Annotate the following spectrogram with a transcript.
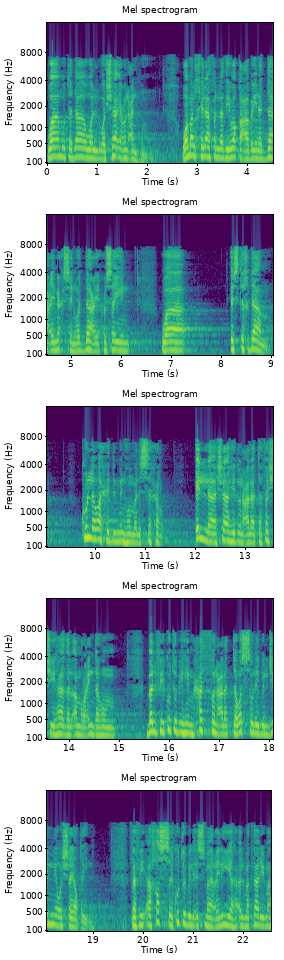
ومتداول وشائع عنهم. وما الخلاف الذي وقع بين الداعي محسن والداعي حسين و استخدام كل واحد منهما للسحر إلا شاهد على تفشي هذا الأمر عندهم بل في كتبهم حث على التوسل بالجن والشياطين. ففي أخص كتب الإسماعيلية المكارمة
